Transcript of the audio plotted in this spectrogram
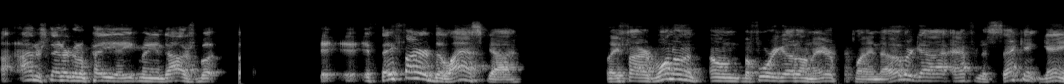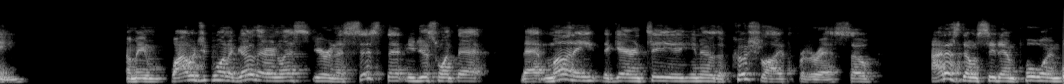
I understand they're going to pay you eight million dollars, but if they fired the last guy, they fired one on on before he got on the airplane. The other guy after the second game. I mean, why would you want to go there unless you're an assistant? You just want that that money to guarantee you, you know, the cush life for the rest. So I just don't see them pulling,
